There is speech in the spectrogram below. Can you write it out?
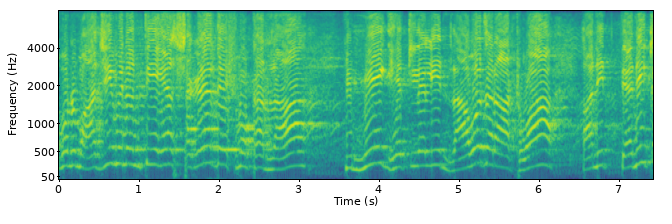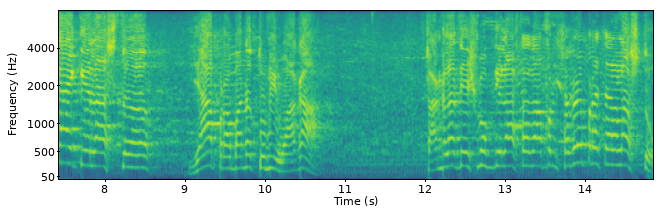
म्हणून माझी विनंती ह्या सगळ्या देशमुखांना की मी घेतलेली नावं जरा आठवा आणि त्यांनी काय केलं असतं याप्रमाणे तुम्ही वागा. चांगला देशमुख दिला असता तर आपण सगळे प्रचाराला असतो.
